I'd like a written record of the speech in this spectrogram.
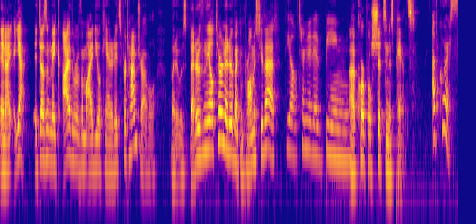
and I, yeah, it doesn't make either of them ideal candidates for time travel, but it was better than the alternative, I can promise you that. The alternative being, Uh, Corporal shits in his pants. of course.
